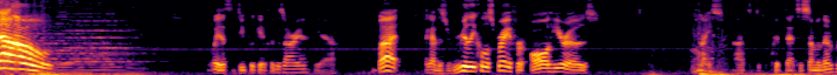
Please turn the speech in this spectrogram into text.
No! Wait, that's a duplicate for the Zarya? Yeah. But, I got this really cool spray for all heroes. Nice. I'll have to equip that to some of them.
